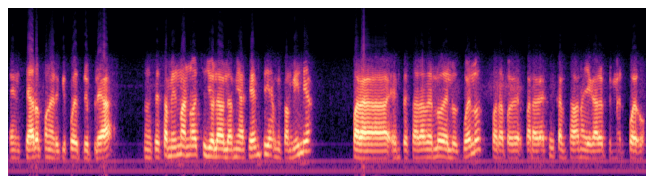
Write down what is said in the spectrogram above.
en Seattle con el equipo de AAA. Entonces esa misma noche yo le hablé a mi agente y a mi familia para empezar a ver lo de los vuelos, para, para ver si alcanzaban a llegar al primer juego.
